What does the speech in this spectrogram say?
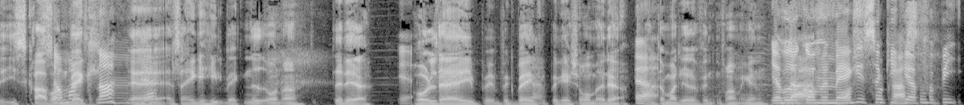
isskraberen Sommer? væk. Nå, Øh, ja. Altså ikke helt væk, ned under det der Ja. hul, der er i bag- bag- bagagerummet der. Ja. Ja. Der måtte jeg da finde den frem igen. Jeg var ude Der gå er med Maggie, frost så på gik jeg græsset. forbi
